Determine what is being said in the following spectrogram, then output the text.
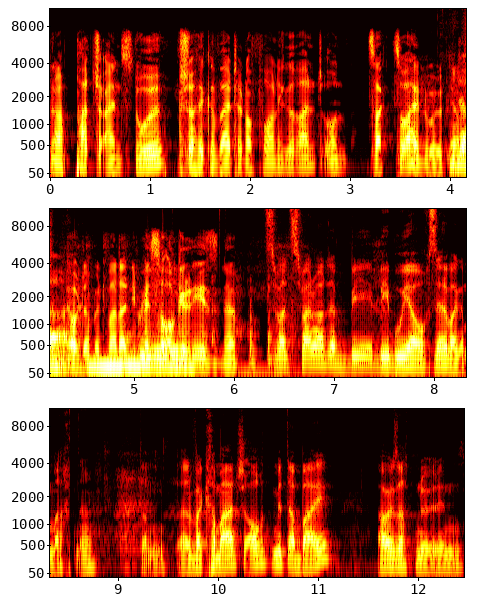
Ja, Patsch 1-0, Schalke weiter nach vorne gerannt und zack 2-0. Ja. Ja. und damit war dann die Messe auch gelesen, ne? zwei, zweimal hat der Be Bebu ja auch selber gemacht, ne? Dann, da war Kramaric auch mit dabei, aber er gesagt, nö, den,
